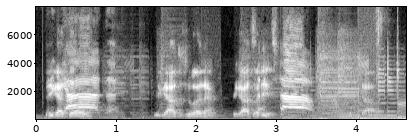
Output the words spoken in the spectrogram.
Obrigadão. Obrigada. Obrigado, Joana. Obrigado, tchau, Ari. Tchau. Tchau.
